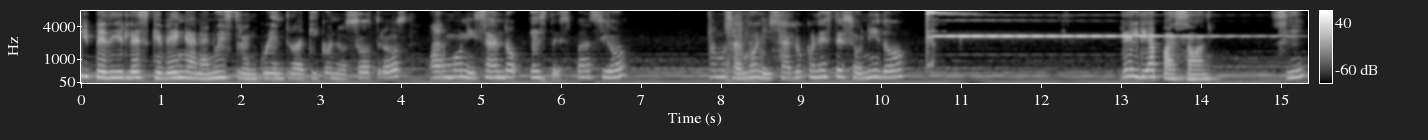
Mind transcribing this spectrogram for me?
y pedirles que vengan a nuestro encuentro aquí con nosotros, armonizando este espacio. Vamos a armonizarlo con este sonido del diapasón. ¿Sí?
